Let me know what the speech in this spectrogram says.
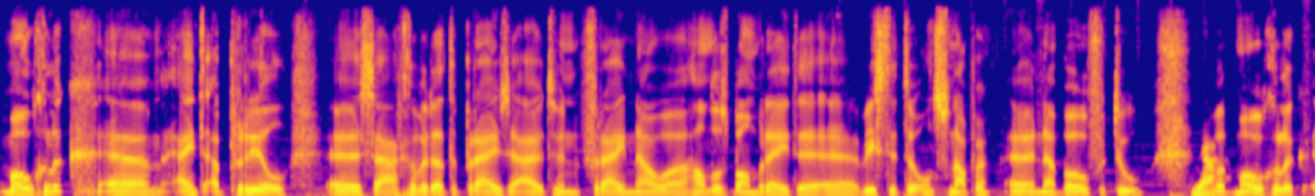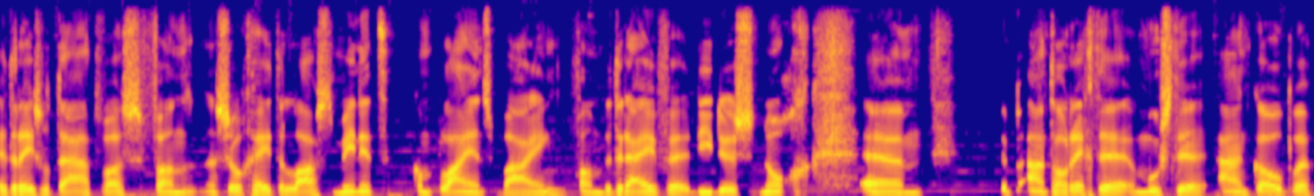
Mogelijk. Ehm, eind april uh, zagen we dat de prijzen uit hun vrij nauwe handelsbandbreedte uh, wisten te ontsnappen uh, naar boven toe. Ja. Wat mogelijk het resultaat was van een zogeheten last minute compliance buying van bedrijven die dus nog um, een aantal rechten moesten aankopen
